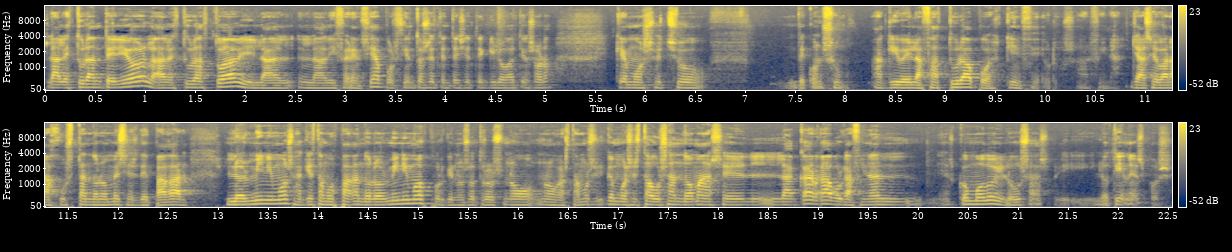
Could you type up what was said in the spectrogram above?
la lectura anterior, la lectura actual y la, la diferencia por 177 kilovatios hora que hemos hecho de consumo. Aquí veis la factura, pues 15 euros al final. Ya se van ajustando los meses de pagar los mínimos. Aquí estamos pagando los mínimos porque nosotros no, no gastamos y que hemos estado usando más la carga porque al final es cómodo y lo usas y lo tienes, pues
